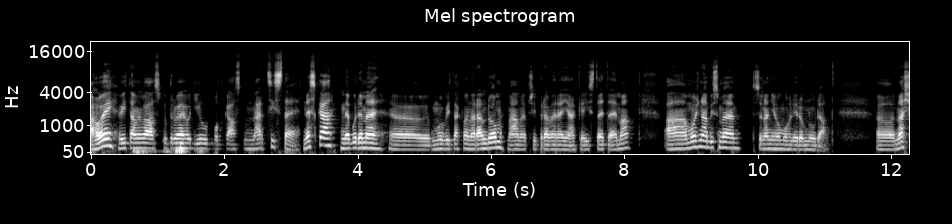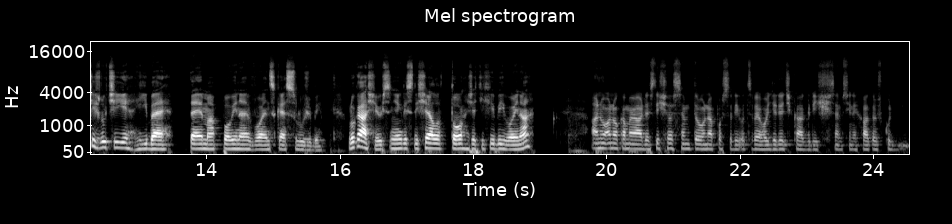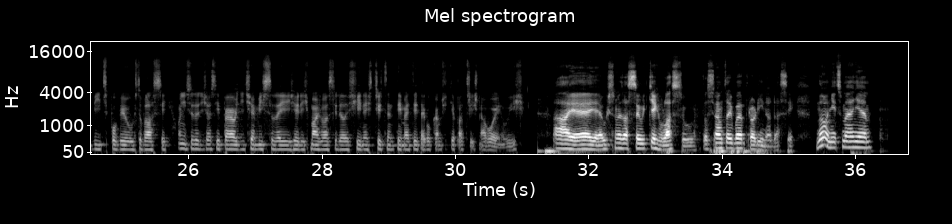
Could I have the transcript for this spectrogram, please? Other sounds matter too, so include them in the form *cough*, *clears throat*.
Ahoj, vítáme vás u druhého dílu podcastu Narcisté. Dneska nebudeme uh, mluvit takhle na random, máme připravené nějaké jisté téma a možná bychom se na něho mohli rovnou dát. Uh, naši žlučí hýbe téma povinné vojenské služby. Lukáši, už jsi někdy slyšel to, že ti chybí vojna? Ano, ano, kamaráde, slyšel jsem to naposledy od svého dědečka, když jsem si nechal trošku víc povyrůst vlasy. Oni si totiž asi prarodiče myslí, že když máš vlasy delší než 3 cm, tak okamžitě patříš na vojnu, víš? A je, je, už jsme zase u těch vlasů. To se nám tady bude prolínat asi. No, nicméně,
